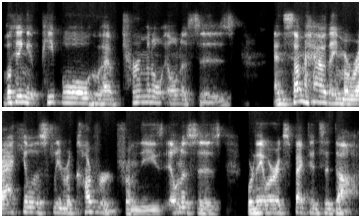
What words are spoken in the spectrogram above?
looking at people who have terminal illnesses and somehow they miraculously recovered from these illnesses where they were expected to die.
